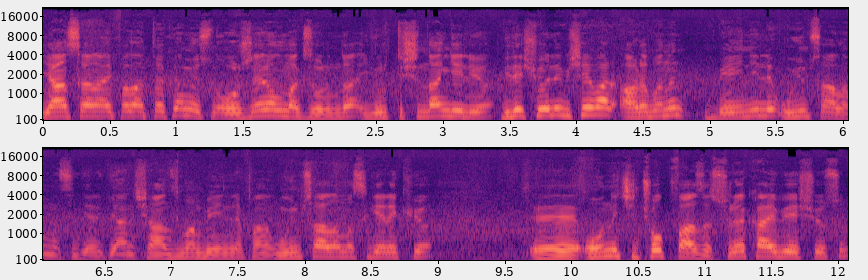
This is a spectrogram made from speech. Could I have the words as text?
yan sanayi falan takamıyorsun. Orijinal olmak zorunda. Yurt dışından geliyor. Bir de şöyle bir şey var. Arabanın beyniyle uyum sağlaması gerek. Yani şanzıman beyniyle falan uyum sağlaması gerekiyor. Ee, onun için çok fazla süre kaybı yaşıyorsun.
